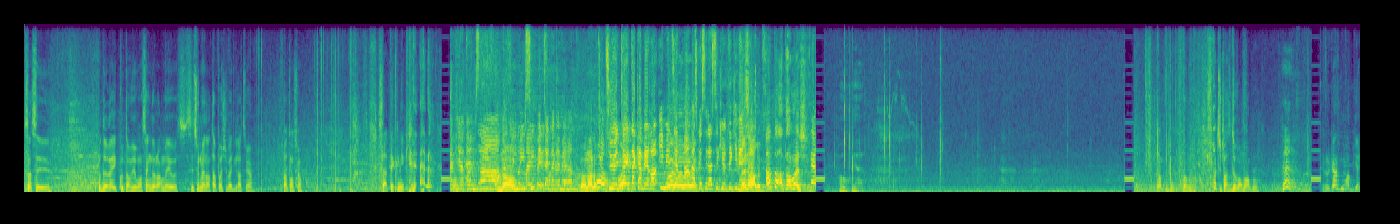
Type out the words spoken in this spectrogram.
Ça, c'est. Pour de vrai, il coûte environ 5 dollars, mais euh, si tu le mets dans ta poche, il va être gratuit. Hein. Fais attention. C'est la technique. Papier autorisant, non. filmer ici, puis éteins ta caméra. Mais on a le droit. Tu éteins ta caméra immédiatement Ouais, ouais, ouais, parce que c'est la sécurité qui vient non Attends, attends, wesh Oh, yeah. Non, non, mais pourquoi tu passes devant moi, bro? Regarde-moi bien.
